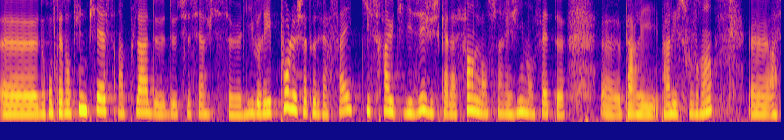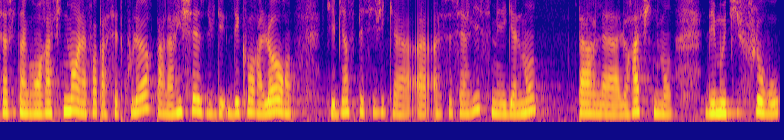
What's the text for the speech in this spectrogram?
donc on présente une pièce, un plat de, ce service livré pour le château de Versailles, qui sera utilisé jusqu'à la fin de l'Ancien Régime en fait par les par les souverains. un service d'un grand raffinement à la fois par cette couleur, par la richesse du décor à l'or qui est bien spécifique à, ce service, mais également par le raffinement des motifs floraux,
